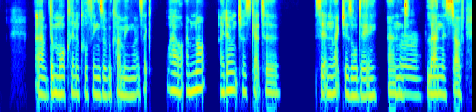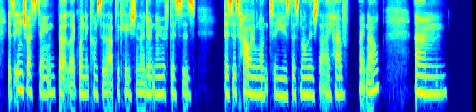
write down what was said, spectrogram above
Um, the more clinical things were becoming, where I was like, wow, I'm not, I don't just get to sit in lectures all day and Mm, learn this stuff. It's interesting, but like when it comes to the application, I don't know if this is this is how I want to use this knowledge that I have right now. Um,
